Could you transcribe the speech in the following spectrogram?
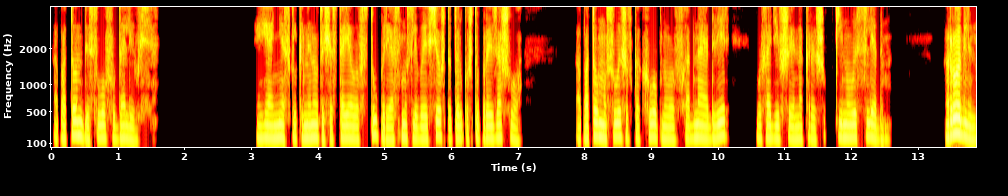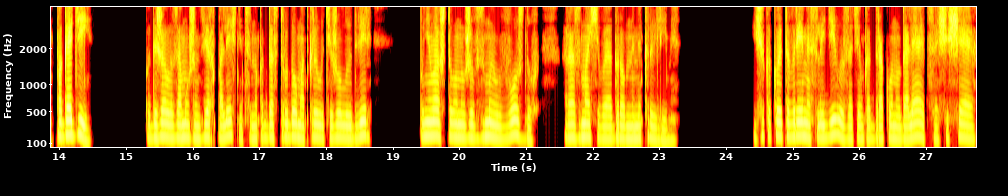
а потом без слов удалился. Я несколько минут еще стояла в ступоре, осмысливая все, что только что произошло. А потом, услышав, как хлопнула входная дверь, выходившая на крышу, кинулась следом. «Родлин, погоди!» Побежала за мужем вверх по лестнице, но когда с трудом открыла тяжелую дверь, поняла, что он уже взмыл в воздух, размахивая огромными крыльями. Еще какое-то время следила за тем, как дракон удаляется, ощущая,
